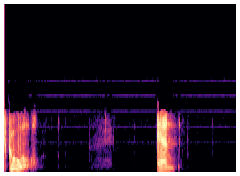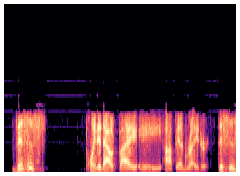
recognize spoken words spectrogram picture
school. And this is pointed out by a op-ed writer. This is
